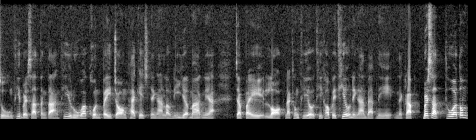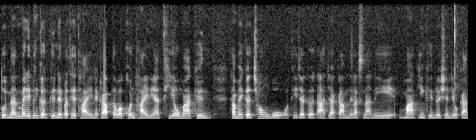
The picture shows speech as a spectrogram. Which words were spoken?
สูงที่บริษัทต่างๆ ที่รู้ว่าคนไปจองแพ็กเกจในงานเหล่านี้เยอะมากเนี่ยจะไปหลอกนักท่องเที่ยวที่เข้าไปเที่ยวในงานแบบนี้นะครับบริษัททัวร์ต้มตุ๋นนั้นไม่ได้เพิ่งเกิดขึ้นในประเทศไทยนะครับแต่ว่าคนไทยเนี่ยเที่ยวมากขึ้น ทำให้เกิดช่องโหว่ที่จะเกิดอาชญากรรมในลักษณะนี้มากยิ่งขึ้นด้วยเช่นเดียวกัน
